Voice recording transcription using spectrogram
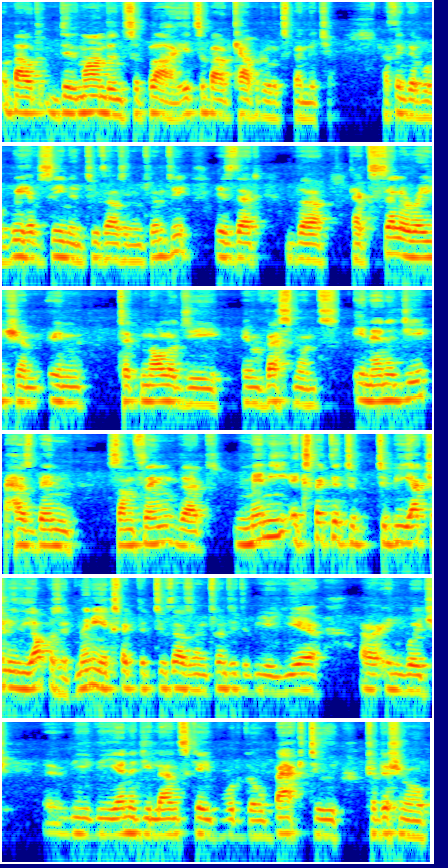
about demand and supply; it's about capital expenditure. I think that what we have seen in 2020 is that the acceleration in technology investments in energy has been something that many expected to, to be actually the opposite. Many expected 2020 to be a year uh, in which uh, the, the energy landscape would go back to traditional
